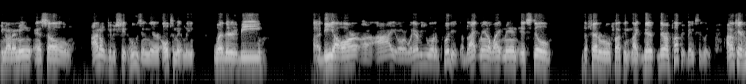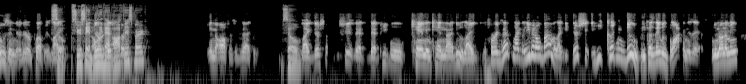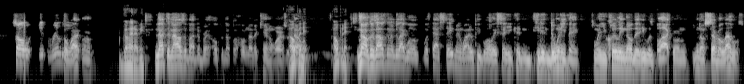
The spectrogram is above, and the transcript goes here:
You know what I mean? And so I don't give a shit who's in there ultimately, whether it be a DR or I or whatever you want to put it, a black man, a white man, it's still the federal fucking like they're they're a puppet basically. I don't care who's in there, they're a puppet. Like so, so you're saying only that office, Berg? In the office, exactly. So like there's some shit that that people can and cannot do. Like for example, like even Obama, like there's shit he couldn't do because they was blocking his ass. You know what I mean? So it really. So what? Um, Go ahead, Abby. Nothing. I was about to bring, open up a whole nother can of worms. open it. Open it. No, because I was gonna be like, well, with that statement, why do people always say he couldn't? He didn't do anything when you clearly know that he was blocked on you know several levels.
